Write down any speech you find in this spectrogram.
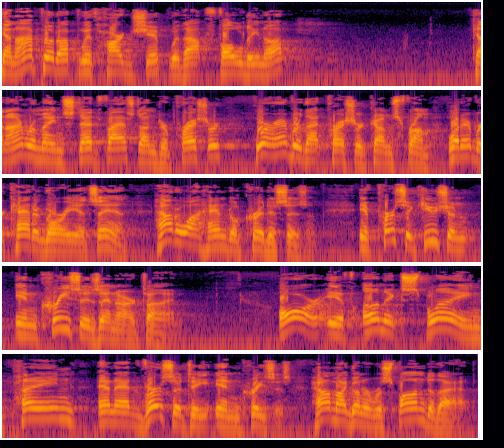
Can I put up with hardship without folding up? Can I remain steadfast under pressure, wherever that pressure comes from, whatever category it's in? How do I handle criticism? if persecution increases in our time, or if unexplained pain and adversity increases, how am I going to respond to that?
